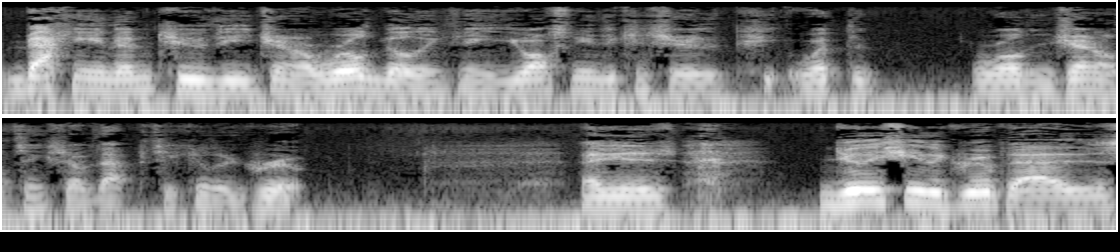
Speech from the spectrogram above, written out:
backing them to the general world building thing, you also need to consider the, what the world in general thinks of that particular group. That is, do they see the group as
